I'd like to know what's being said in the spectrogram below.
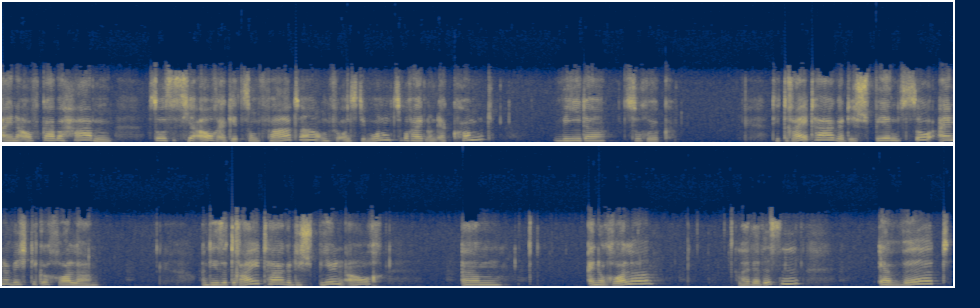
eine Aufgabe haben. So ist es hier auch. Er geht zum Vater, um für uns die Wohnung zu bereiten und er kommt wieder zurück. Die drei Tage, die spielen so eine wichtige Rolle. Und diese drei Tage, die spielen auch ähm, eine Rolle, weil wir wissen, er wird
